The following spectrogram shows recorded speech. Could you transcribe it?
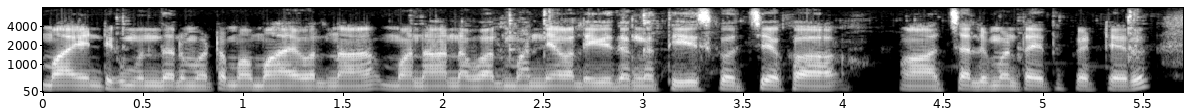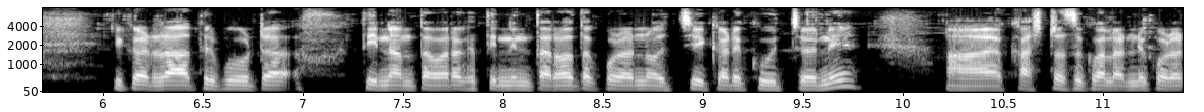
మా ఇంటికి ముందనమాట మా మాయ వాళ్ళ నా- మా నాన్న వాళ్ళు మా అన్నయ్య వాళ్ళు ఈ విధంగా తీసుకొచ్చి ఒక చలిమంట అయితే పెట్టారు. ఇక్కడ రాత్రిపూట తినంత వరకు తినిన తర్వాత కూడా వచ్చి ఇక్కడ కూర్చొని ఆ, కష్ట సుఖాలన్నీ కూడా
